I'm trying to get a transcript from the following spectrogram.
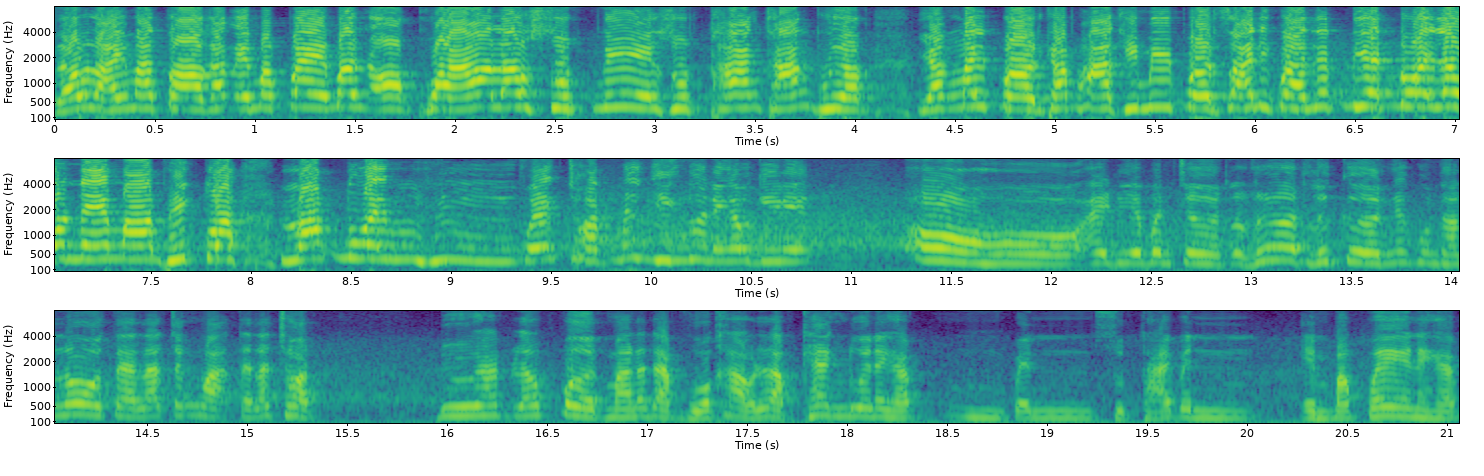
แล้วไหลมาต่อครับเอ็มบัปเป้เบิ้ลออกขวาแล้วสุดนี่สุดทางช้างเผือก ยังไม่เปิดครับฮาคิมิเปิดซ้ายดีกว่าเลียดเลียดด้วยแล้วเนมาพลิกตัวล็อกด้วยเฟกช็อตไม่ยิงด้วยนะครับเมื่อกี้นี้โอ้โหไอเดียบันเจิดเลิศเหลือเกินครับคุณทาโร่แต่ละจังหวะแต่ละช็อตดูครับแล้วเปิดมาระดับหัวเข่าระดับแข้งด้วยนะครับเป็นสุดท้ายเป็นเอ็มบัปเป้นะครับ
